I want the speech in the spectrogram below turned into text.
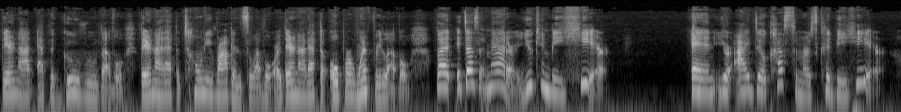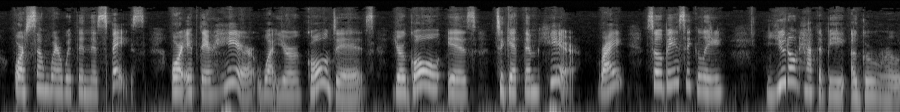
They're not at the guru level. They're not at the Tony Robbins level or they're not at the Oprah Winfrey level. But it doesn't matter. You can be here and your ideal customers could be here or somewhere within this space. Or if they're here, what your goal is, your goal is to get them here, right? So basically, you don't have to be a guru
